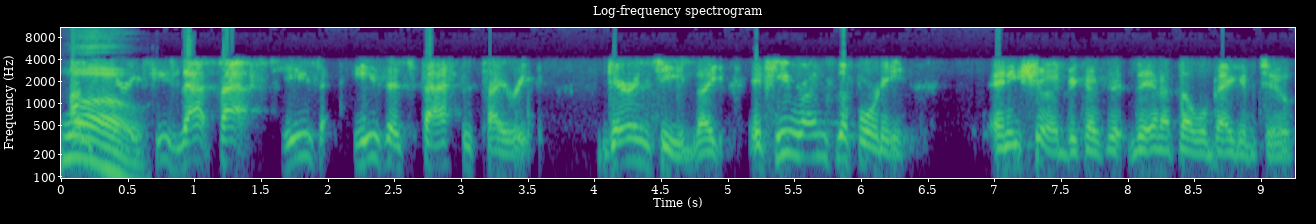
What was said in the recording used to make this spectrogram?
I'm Whoa. serious. He's that fast. He's he's as fast as Tyreek, guaranteed. Like if he runs the forty, and he should because the NFL will beg him to,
